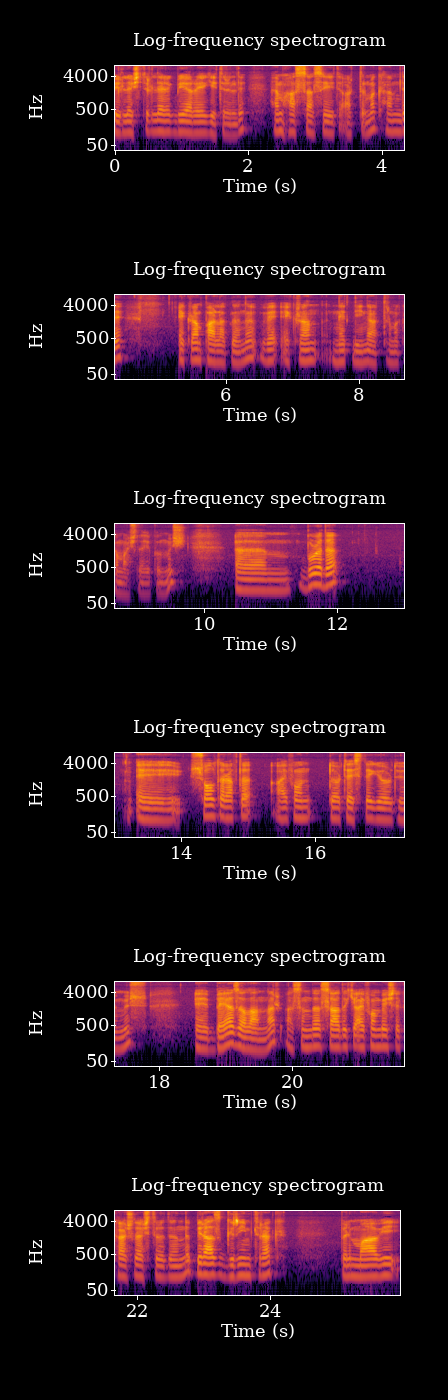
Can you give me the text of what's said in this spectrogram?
birleştirilerek bir araya getirildi. Hem hassasiyeti arttırmak hem de ekran parlaklığını ve ekran netliğini arttırmak amaçla yapılmış. Burada sol tarafta iPhone 4S'te gördüğümüz beyaz alanlar aslında sağdaki iPhone 5 ile karşılaştırdığında biraz grimtrak böyle mavi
